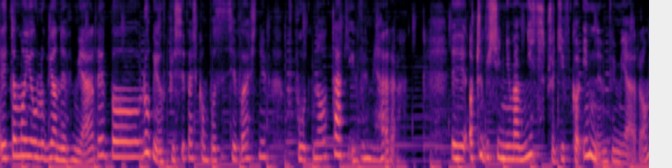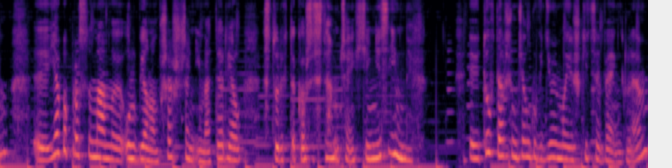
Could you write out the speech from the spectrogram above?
Y, To moje ulubione wymiary, bo lubię wpisywać kompozycje właśnie w płótno takich wymiarach. Y, Oczywiście nie mam nic przeciwko innym wymiarom. Ja po prostu mam ulubioną przestrzeń i materiał, z których to korzystam częściej niż z innych. Y, Tu w dalszym ciągu widzimy moje szkice węglem.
